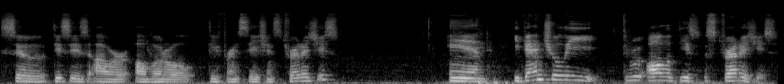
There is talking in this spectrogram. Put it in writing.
So this is our overall differentiation strategies. And eventually, through all of these strategies,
